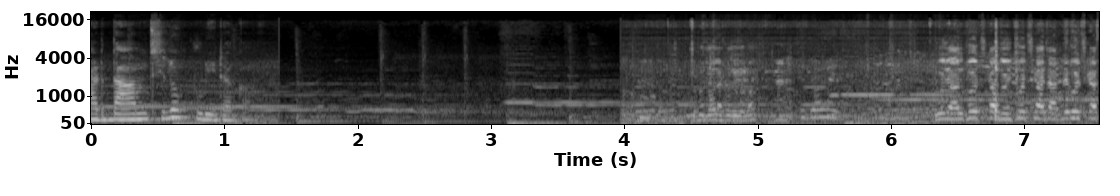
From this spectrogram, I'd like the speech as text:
আর দাম ছিল কুড়ি টাকা। ফুচকা ফুচকা ফুচকা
